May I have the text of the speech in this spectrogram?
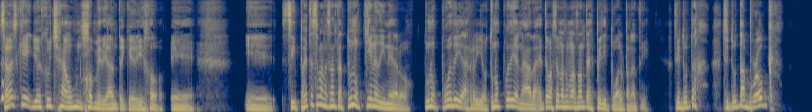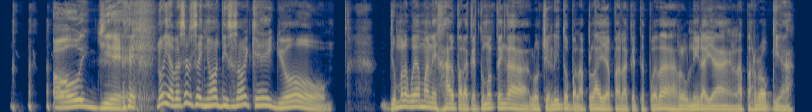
¿Sabes qué? Yo escuché a un comediante que dijo, eh, eh, si para esta Semana Santa tú no tienes dinero, tú no puedes ir a Río, tú no puedes ir a nada, esta va a ser una Semana Santa espiritual para ti. Si tú estás, si tú estás broke. Oh, yeah. No, y a veces el Señor dice, ¿sabes qué? Yo, yo me la voy a manejar para que tú no tengas los chelitos para la playa, para que te puedas reunir allá en la parroquia.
